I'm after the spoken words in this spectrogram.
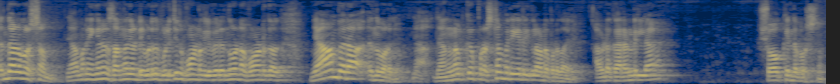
എന്താണ് പ്രശ്നം? ഞാൻ പറഞ്ഞു ഇങ്ങനെ ഒരു സംഗതി ഉണ്ട് ഇവിടെ വിളിച്ചിട്ട് ഫോൺ ഇവർ എന്തുകൊണ്ടാണ് ഫോൺ എടുക്കുക ഞാൻ വരാം എന്ന് പറഞ്ഞു. ഞങ്ങൾക്ക് പ്രശ്നം പരിഹരിക്കലാണ് പ്രധാനം. അവിടെ കറണ്ടില്ല ഷോക്കിന്റെ പ്രശ്നം.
